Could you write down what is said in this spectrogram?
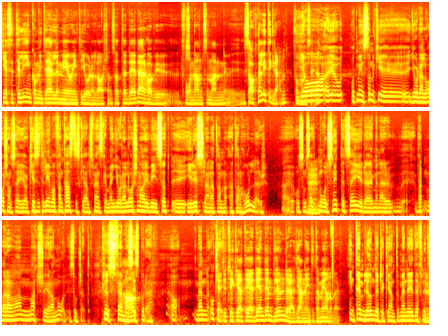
Kiese Thelin kom inte heller med och inte Jordan Larsson. Så att det där har vi ju två namn som man eh, saknar lite grann, får man säga. Ja, eh, å- åtminstone eh, Jordan Larsson säger jag. Kiese Thelin var fantastisk i allsvenskan men Jordan Larsson har ju visat eh, i Ryssland att han, att han håller. Eh, Och som sagt Mm. målsnittet säger ju det, jag menar var, varannan match så gör han mål i stort sett. Plus fem Ja. assist på det. Ja, men okej, Du tycker att det är, det är en blunder att Janne inte tar med honom här? inte en blunder tycker jag inte men det är definitivt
